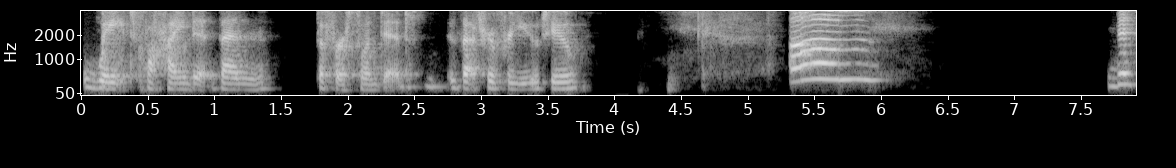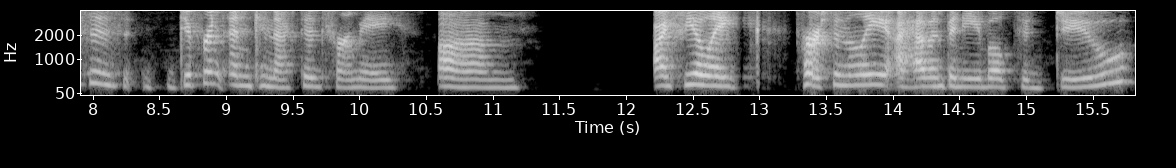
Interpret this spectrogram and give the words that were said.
weight behind it than the first one did. Is that true for you too? Um, this is different and connected for me. Um, I feel like personally, I haven't been able to do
